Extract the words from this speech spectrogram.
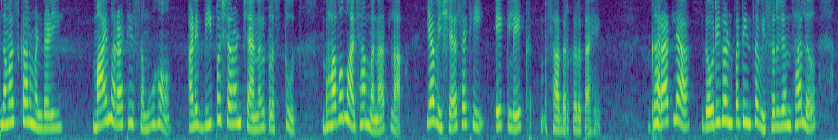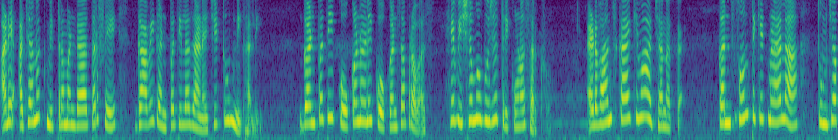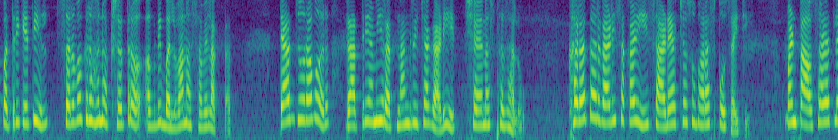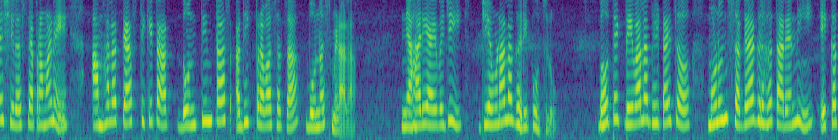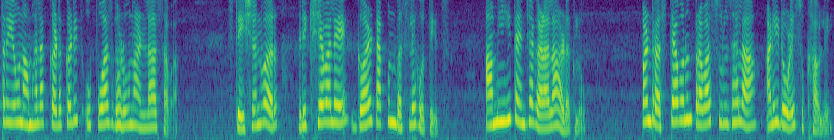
नमस्कार मंडळी. माय मराठी समूह आणि दीपशरण चॅनल प्रस्तुत भाव माझ्या मनातला या विषयासाठी एक लेख सादर करत आहे. घरातल्या गौरी गणपतींचं विसर्जन झालं आणि अचानक मित्रमंडळातर्फे गावी गणपतीला जाण्याची टूम निघाली. गणपती कोकण आणि कोकणचा प्रवास हे विषमभुज त्रिकोणासारखं. ॲडव्हान्स काय किंवा अचानक काय? कन्फर्म तिकीट मिळायला तुमच्या पत्रिकेतील सर्व ग्रह नक्षत्र अगदी बलवान असावे लागतात. त्याच जोरावर रात्री आम्ही रत्नागिरीच्या गाडीत शयनस्थ झालो. खरं तर गाडी सकाळी साडेआठच्या सुमारास पोचायची. पण पावसाळ्यातल्या शिरस्त्याप्रमाणे आम्हाला त्याच तिकिटात दोन तीन तास अधिक प्रवासाचा बोनस मिळाला. न्याहारीऐवजी जेवणाला घरी पोहोचलो. बहुतेक देवाला भेटायचं म्हणून सगळ्या ग्रहताऱ्यांनी एकत्र येऊन आम्हाला कडकडीत उपवास घडवून आणला असावा. स्टेशनवर रिक्षेवाले गळ टाकून बसले होतेच. आम्हीही त्यांच्या गळाला अडकलो. पण रस्त्यावरून प्रवास सुरू झाला आणि डोळे सुखावले.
